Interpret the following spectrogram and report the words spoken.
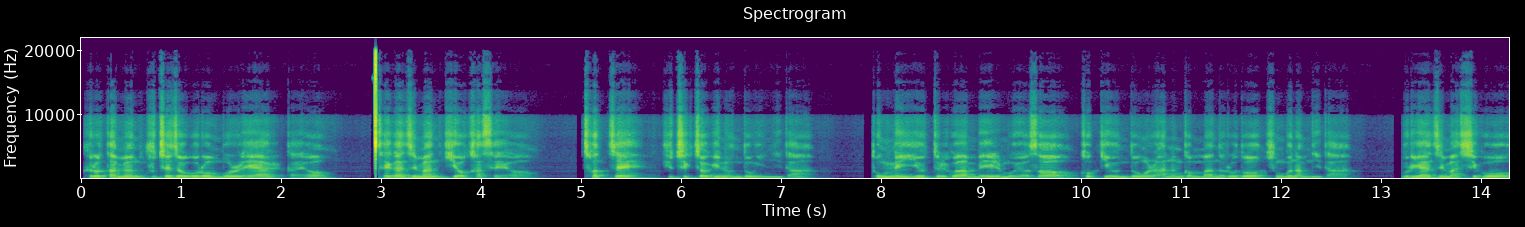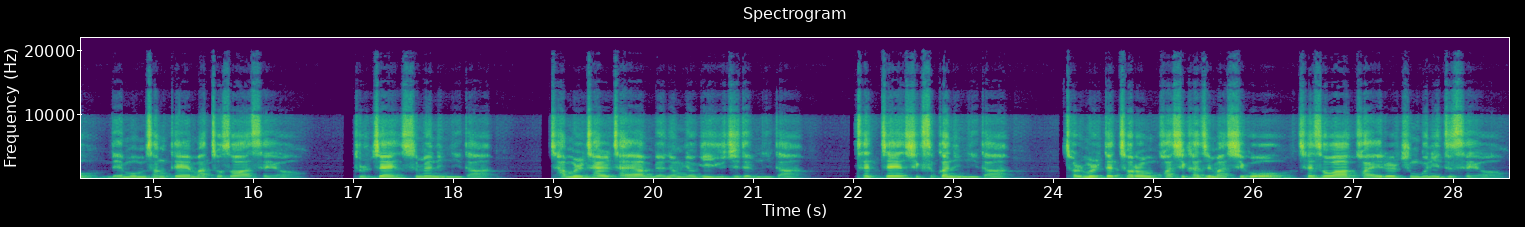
그렇다면 구체적으로 뭘 해야 할까요? 세 가지만 기억하세요. 첫째, 규칙적인 운동입니다. 동네 이웃들과 매일 모여서 걷기 운동을 하는 것만으로도 충분합니다. 무리하지 마시고 내 몸 상태에 맞춰서 하세요. 둘째, 수면입니다. 잠을 잘 자야 면역력이 유지됩니다. 셋째, 식습관입니다. 젊을 때처럼 과식하지 마시고 채소와 과일을 충분히 드세요.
